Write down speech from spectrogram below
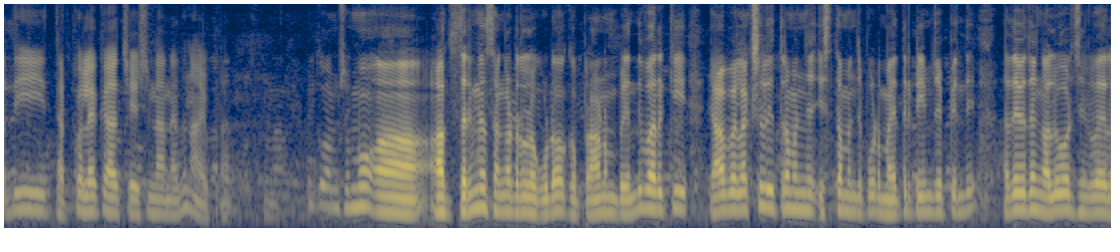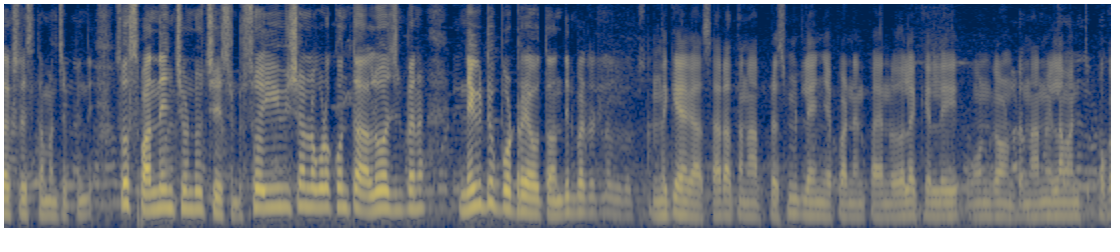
అది తట్టుకోలేక చేసిన అనేది నా అభిప్రాయం. ఇంకో అంశము ఆ, జరిగిన సంఘటనలో కూడా ఒక ప్రాణం పోయింది. వారికి యాభై లక్షలు ఇస్తామని ఇస్తామని చెప్పి కూడా మైత్రి టీం చెప్పింది. అదేవిధంగా అల్లు అర్జున్ ఇరవై లక్షలు ఇస్తామని చెప్పింది. సో స్పందించుండు చేసిండు. సో ఈ విషయంలో కూడా కొంత అల్లు అర్జున్ పైన నెగిటివ్ పోట్రే అవుతుంది దీని పట్ల అందుకే కదా సార్ అతను ఆ ప్రెస్ మీట్లో ఏం చెప్పాడు నేను పదిహేను రోజులకి వెళ్ళి ఓన్గా ఉంటున్నాను. ఇలా మంచి ఒక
